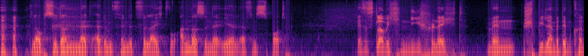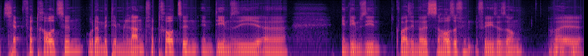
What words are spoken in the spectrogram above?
glaubst du dann, Matt Adam findet vielleicht woanders in der ELF einen Spot? Es ist, glaube ich, nie schlecht, wenn Spieler mit dem Konzept vertraut sind oder mit dem Land vertraut sind, in dem sie, äh, in dem sie quasi ein neues Zuhause finden für die Saison. Weil Mhm.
